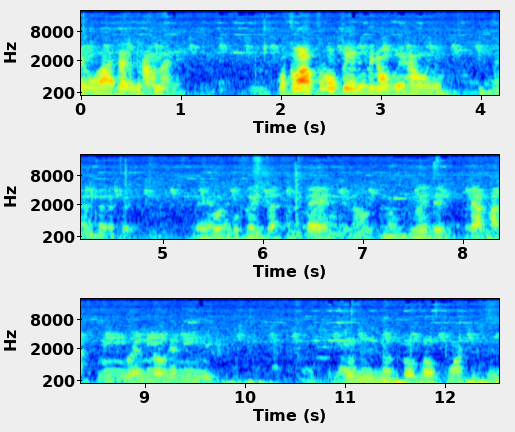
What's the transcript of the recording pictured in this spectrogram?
จังหวะเด้หัอนลูกเขาพี่วันนี้ประกอบก็บ่เป็นพี่น้องเอ้ยเฮานี่ คนบ่เคยจะแต่งเลยเนาะเคยแต่จับมัดนี่เปิแล้วดนี่โต๊ะแล้วนี่ตัวนี้นะเขาหลอกมาซื้อ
